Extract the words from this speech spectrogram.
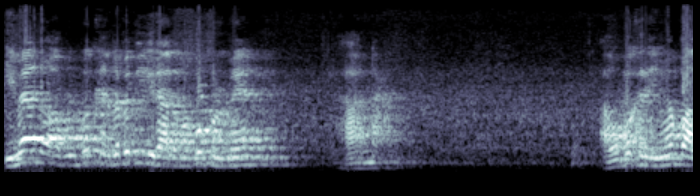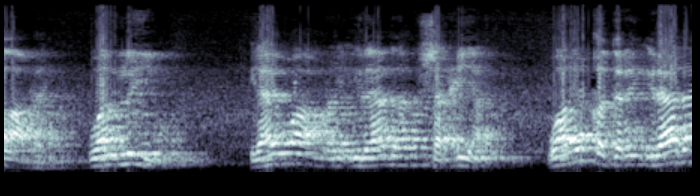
Imaanu abubakr labadii iraada ma ku kulmeen? Ha nacam abubakr imaan baa la amray. Waanu la yimi ilaahay waa amray iraada sharciya. Waana u qadaray iraada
